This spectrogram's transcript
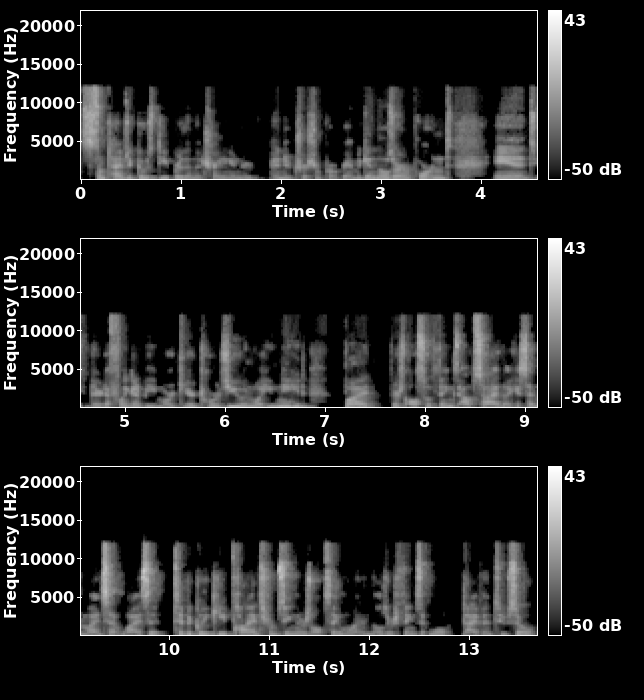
Sometimes it goes deeper than the training and, and nutrition program. Again, those are important and they're definitely going to be more geared towards you and what you need. But there's also things outside, like I said, mindset wise, that typically keep clients from seeing the results they want. And those are things that we'll dive into. So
